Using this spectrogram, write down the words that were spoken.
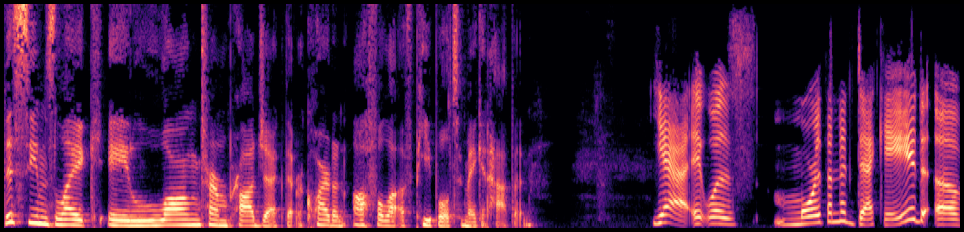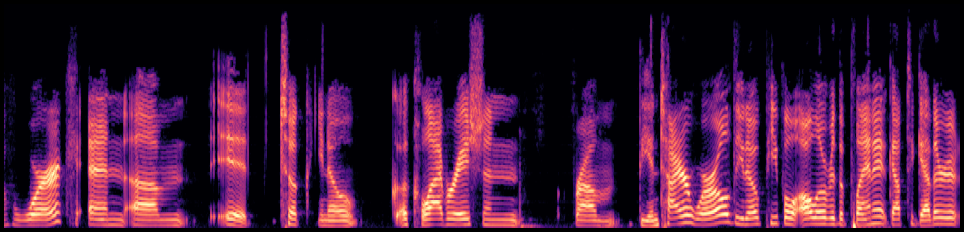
this seems like a long-term project that required an awful lot of people to make it happen. Yeah, it was more than a decade of work and um, it took, you know, a collaboration from the entire world. You know, people all over the planet got together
